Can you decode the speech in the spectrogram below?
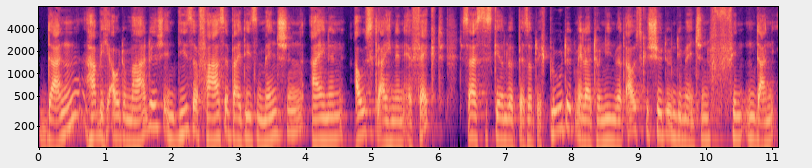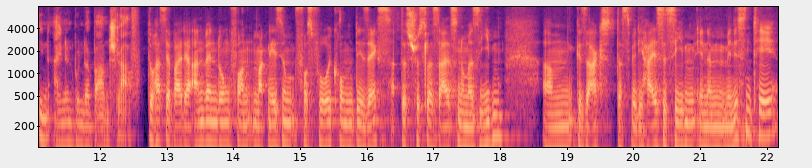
dann habe ich automatisch in dieser Phase bei diesen Menschen einen ausgleichenden Effekt. Das heißt, das Gehirn wird besser durchblutet, Melatonin wird ausgeschüttet und die Menschen finden dann in einen wunderbaren Schlaf. Du hast ja bei der Anwendung von Magnesium Phosphoricum D6, das Schüsslersalz Nummer 7, ähm, gesagt, dass wir die heiße 7 in einem Melissentee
